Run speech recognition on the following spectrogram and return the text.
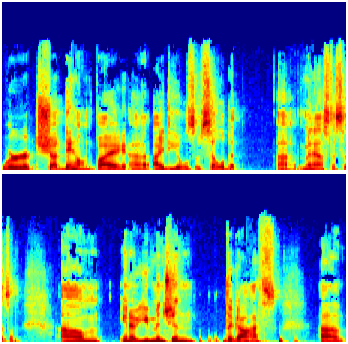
were shut down by uh, ideals of celibate uh, monasticism. Um, you know, you mentioned the Goths. Um,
